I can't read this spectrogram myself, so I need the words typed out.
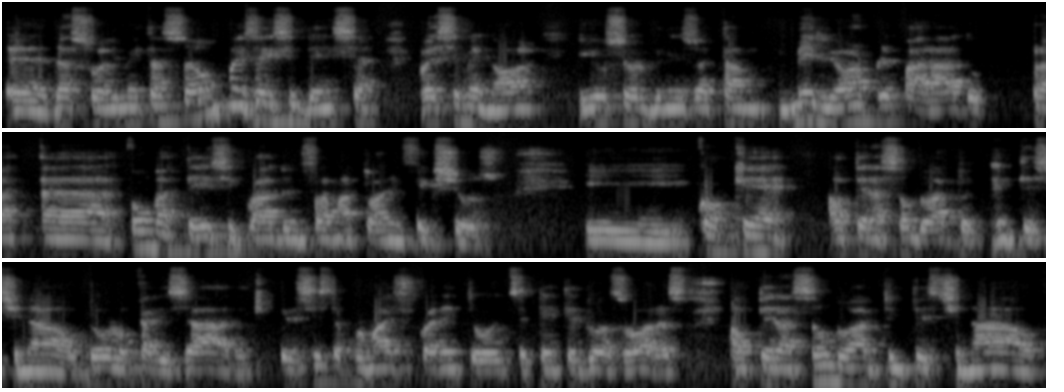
eh, da sua alimentação, mas a incidência vai ser menor e o seu organismo vai estar melhor preparado para ah, combater esse quadro inflamatório infeccioso. E qualquer alteração do hábito intestinal, dor localizada, que persista por mais de 48, 72 horas, alteração do hábito intestinal,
